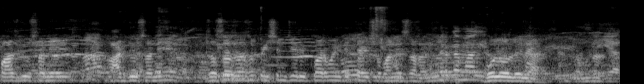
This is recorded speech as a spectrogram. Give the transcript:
पाच दिवसाने आठ दिवसाने जसं जसं पेशंटची रिक्वायरमेंट आहे त्या हिशोबाने सरांनी बोलवलेलं आहे.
